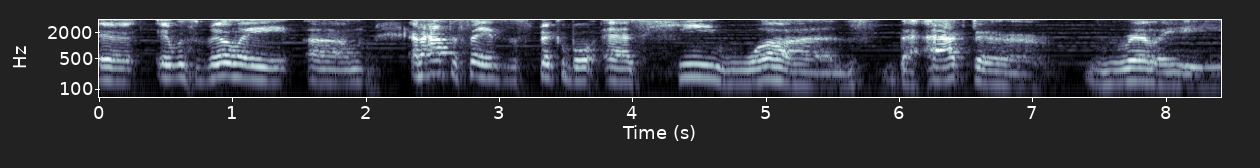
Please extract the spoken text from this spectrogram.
It, it was really, um, and I have to say, as despicable as he was, the actor really,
